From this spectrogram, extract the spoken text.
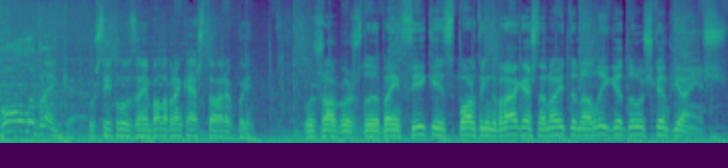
Bola Branca. Os títulos em bola branca a esta hora, Rui. Os jogos de Benfica e Sporting de Braga esta noite na Liga dos Campeões.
